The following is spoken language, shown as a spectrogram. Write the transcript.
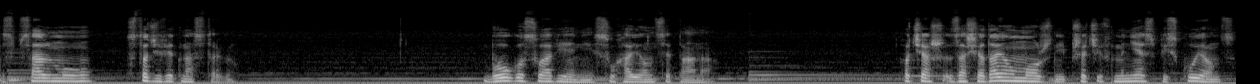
Z Psalmu 119 Błogosławieni słuchający Pana. Chociaż zasiadają możni przeciw mnie spiskując,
